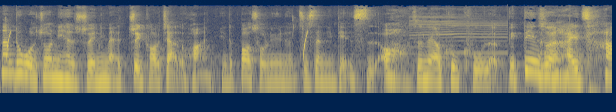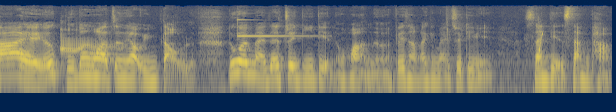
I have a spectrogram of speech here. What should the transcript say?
那如果说你很随，你买最高价的话，你的报酬率呢只剩零点四哦，真的要哭哭了，比定存还差哎，要股东的话真的要晕倒了。如果你买在最低点的话呢，非常 lucky 买最低点三点三趴，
